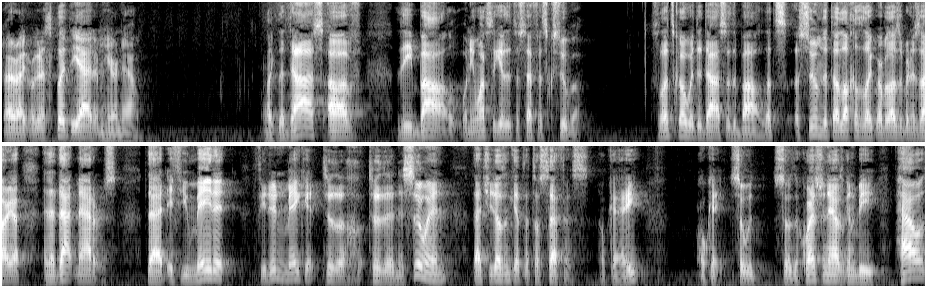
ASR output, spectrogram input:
All right, we're going to split the atom here now. Like the das of the Baal when he wants to give the Tosefes Ksuba. So let's go with the das of the Baal. Let's assume that the halacha is like Rabbi Lazar ben Azariah, and that that matters. That if you made it, if you didn't make it to the to the Nisuin, that she doesn't get the Tosefes. Okay. Okay, so so the question now is going to be how.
